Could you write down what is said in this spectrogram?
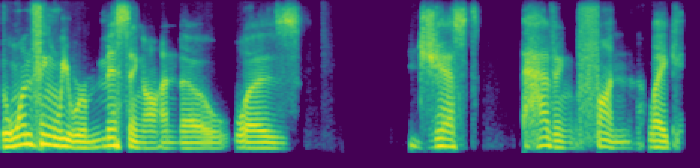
The one thing we were missing on though was just having fun like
